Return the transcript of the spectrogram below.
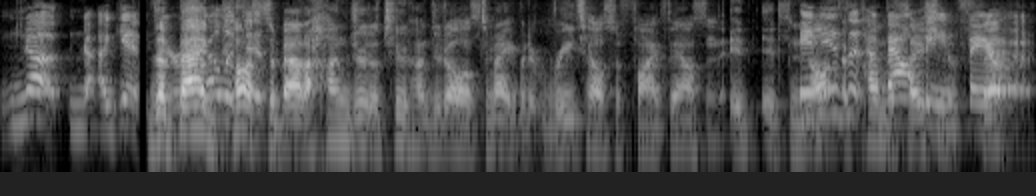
no, no again. the bag relative. costs about a hundred or two hundred dollars to make, but it retails for five thousand. It, it's not isn't a about conversation being of fair. fair.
